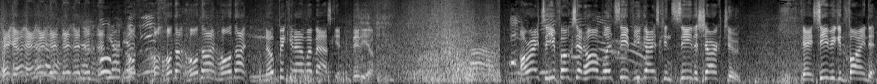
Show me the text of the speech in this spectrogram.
Hey, Yeah, yeah. Hold on, hold on, hold on. No picking out of my basket. Video. Wow. All right, so you folks at home, let's see if you guys can see the shark tooth. Okay, see if you can find it.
